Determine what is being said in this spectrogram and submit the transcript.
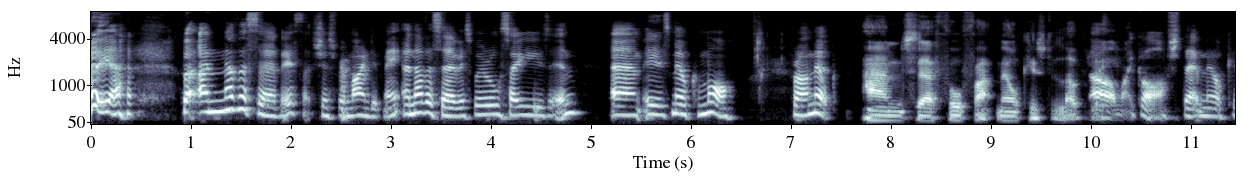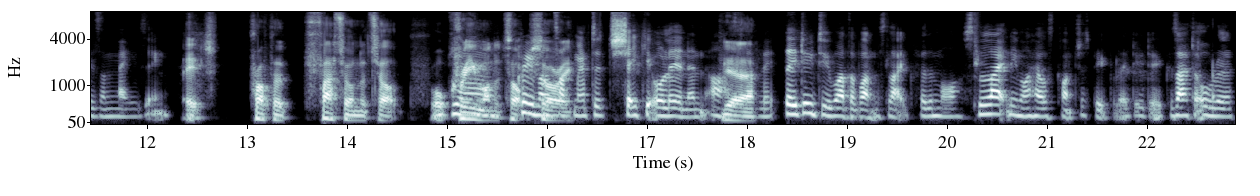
yeah. But another service that's just reminded me, another service we're also using um, is Milk and More for our milk. and their full fat milk is lovely. Oh my gosh, their milk is amazing. It's proper fat on the top or cream Yeah, on the top. Cream on the sorry. top. We have to shake it all in, and oh, it's Yeah. lovely. They do do other ones like for the more slightly more health conscious people. They do do because I had to order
